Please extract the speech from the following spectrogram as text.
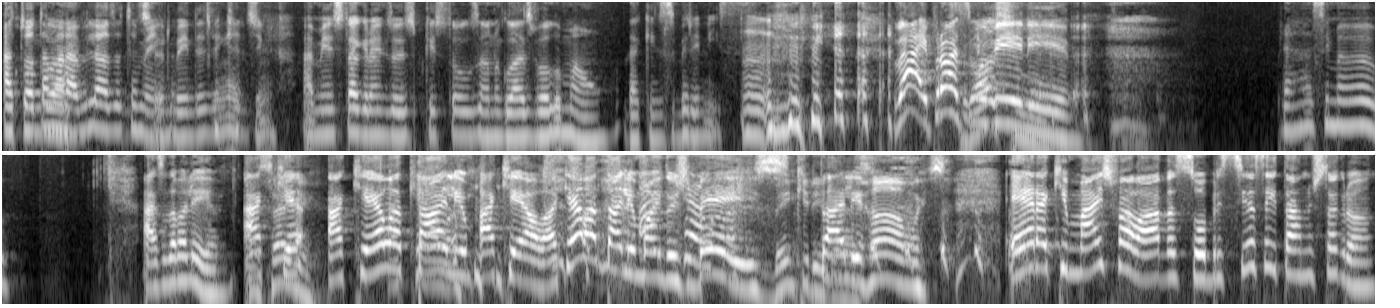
A tua tá Igual. maravilhosa também, Mentira. bem desenhadinha. A minha está grande hoje porque estou usando o Glass Volumão, da 15 Berenice. Vai, próximo, Próximo. Vini. Próximo. Ah, essa da baleia. Aque- aquela Aquela. Tali, aquela, aquela Tali mãe dos beijos, Bem querida Tali. Ramos, era a que mais falava sobre se aceitar no Instagram.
